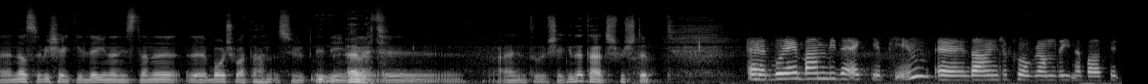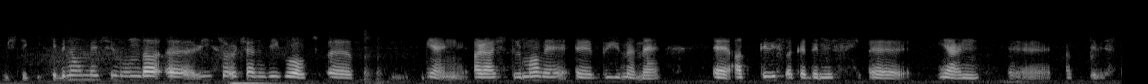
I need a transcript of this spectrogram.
e, nasıl bir şekilde Yunanistan'ı e, borç batağına sürüklediğini Evet. e, ayrıntılı bir şekilde tartışmıştı. Evet, buraya ben bir de ek yapayım. Ee, daha önce programda yine bahsetmiştik. 2015 yılında e, Research and Degrowth e, yani araştırma ve e, büyümeme aktivist akademik yani aktivist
